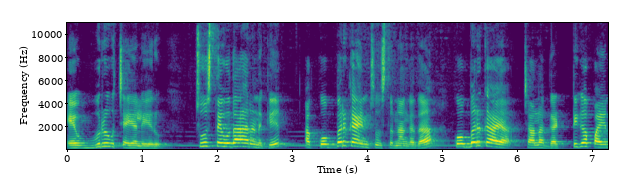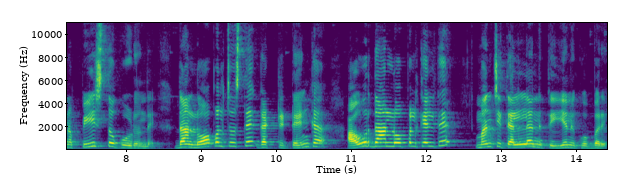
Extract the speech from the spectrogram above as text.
ఎవరూ చేయలేరు. చూస్తే ఉదాహరణకి ఆ కొబ్బరికాయని చూస్తున్నాం కదా? కొబ్బరికాయ చాలా గట్టిగా పైన పీస్తో కూడి ఉంది దాని లోపల చూస్తే గట్టి టెంక. ఆవురు దాని లోపలికి వెళ్తే మంచి తెల్లని తీయని కొబ్బరి.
